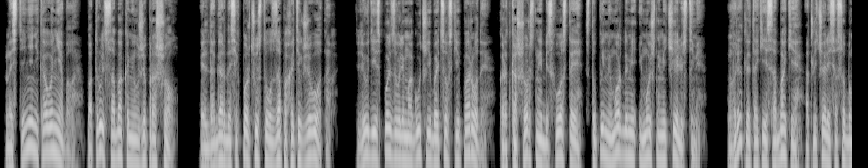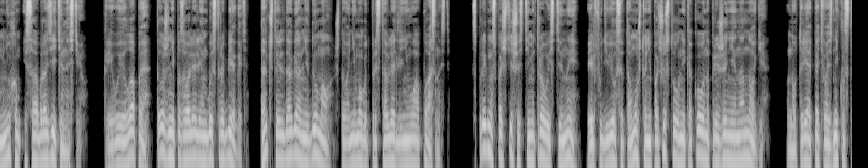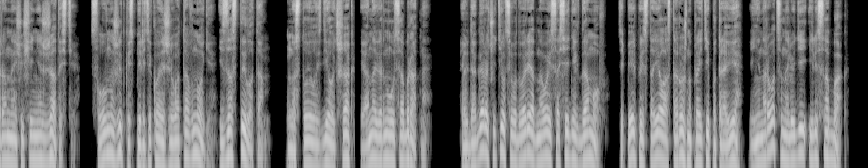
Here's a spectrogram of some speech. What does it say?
На стене никого не было, патруль с собаками уже прошел. Эльдогар до сих пор чувствовал запах этих животных. Люди использовали могучие бойцовские породы, короткошерстные, бесхвостые, с тупыми мордами и мощными челюстями. Вряд ли такие собаки отличались особым нюхом и сообразительностью. Кривые лапы тоже не позволяли им быстро бегать, так что Эльдогар не думал, что они могут представлять для него опасность. Спрыгнув с почти шестиметровой стены, эльф удивился тому, что не почувствовал никакого напряжения на ноги. Внутри опять возникло странное ощущение сжатости, словно жидкость перетекла из живота в ноги и застыла там. Но стоило сделать шаг, и она вернулась обратно. Эльдогар очутился во дворе одного из соседних домов. Теперь предстояло осторожно пройти по траве и не нарваться на людей или собак.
